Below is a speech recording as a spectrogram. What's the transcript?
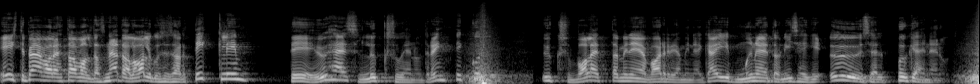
Eesti Päevaleht avaldas nädala alguses artikli T1-s lõksu jäänud rentnikud üks valetamine ja varjamine käib, mõned on isegi öösel põgenenud.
